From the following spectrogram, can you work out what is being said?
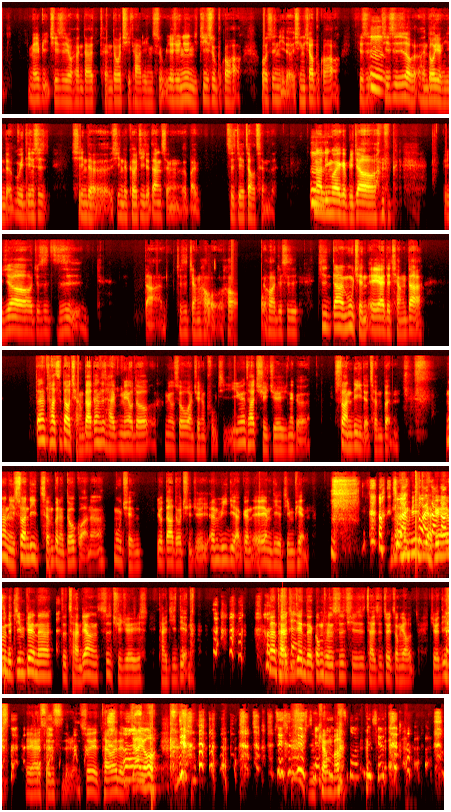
maybe 其实有很大很多其他的因素，也许因为你技术不够好，或是你的行销不够好，就是其实是有很多原因的，不一定是新的新的科技的诞生而把直接造成的。嗯、那另外一个比较。比较就是只是打，就是讲好好的话，就是其实当然目前 AI 的强大，但是它是到强大，但是还没有都没有说完全的普及，因为它取决于那个算力的成本。那你算力成本的多寡呢？目前又大多取决于 NVIDIA 跟 AMD 的晶片。那 NVIDIA 跟 AMD 的晶片呢的产量是取决于台积电。那台积电的工程师其实才是最重要决定 AI 生死的人，所以台湾人加油！这个你看吧，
